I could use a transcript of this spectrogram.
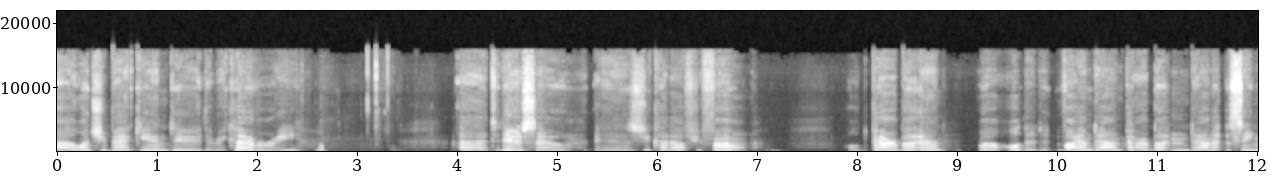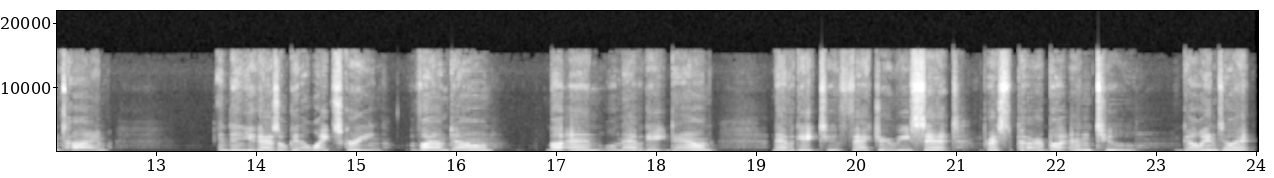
Uh, once you're back into the recovery, uh, to do so is you cut off your phone. Hold the power button, well, hold the volume down power button down at the same time, and then you guys will get a white screen. Volume down button will navigate down, navigate to factory reset, press the power button to go into it,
